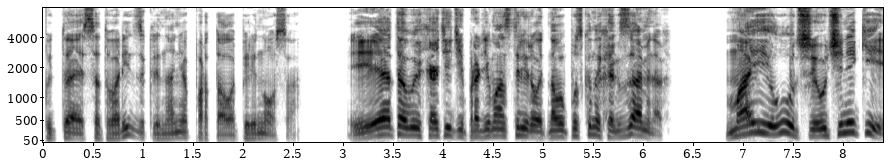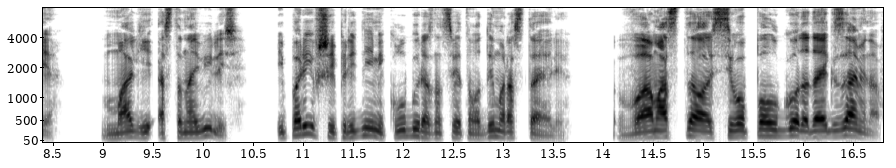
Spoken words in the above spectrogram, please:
пытаясь сотворить заклинание портала переноса. «И это вы хотите продемонстрировать на выпускных экзаменах? Мои лучшие ученики!» Маги остановились, и парившие перед ними клубы разноцветного дыма растаяли. «Вам осталось всего полгода до экзаменов,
